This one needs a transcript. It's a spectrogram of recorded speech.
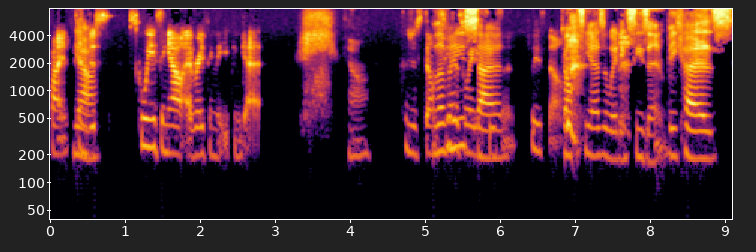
find Yeah. and just squeezing out everything that you can get. yeah So just don't I love see how you waiting said, season. Please don't. don't see it as a waiting season because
